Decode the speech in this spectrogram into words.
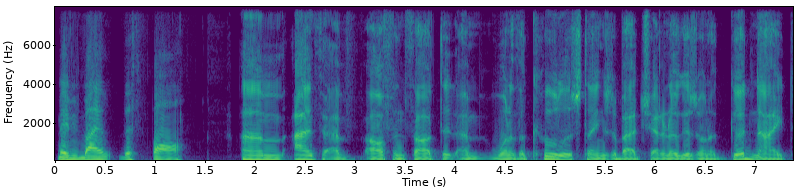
maybe by this fall. Um, I I've often thought that um, one of the coolest things about Chattanooga is on a good night,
